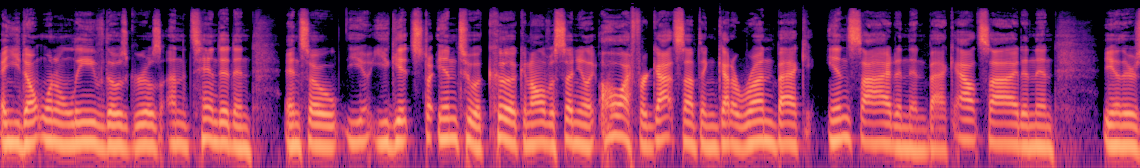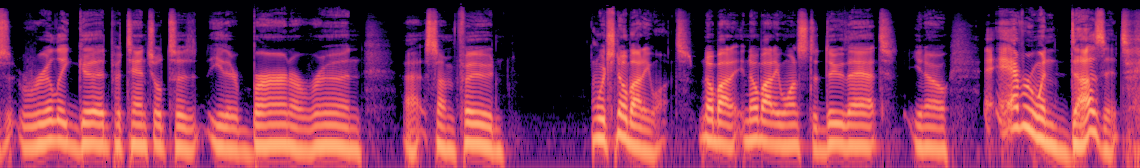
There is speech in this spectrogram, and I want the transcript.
and you don't want to leave those grills unattended and and so you you get st- into a cook and all of a sudden you're like oh I forgot something got to run back inside and then back outside and then you know there's really good potential to either burn or ruin uh, some food which nobody wants. Nobody nobody wants to do that you know. Everyone does it.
